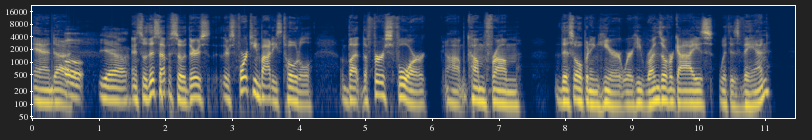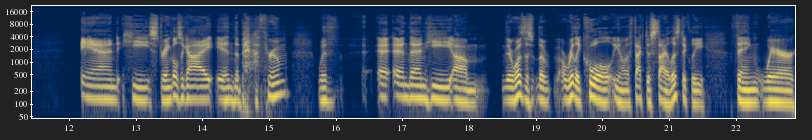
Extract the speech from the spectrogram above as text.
and uh, oh, yeah. and so this episode there's there's 14 bodies total, but the first four um, come from this opening here, where he runs over guys with his van, and he strangles a guy in the bathroom with, and then he um there was this the a really cool you know effective stylistically thing where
